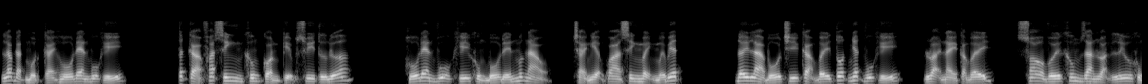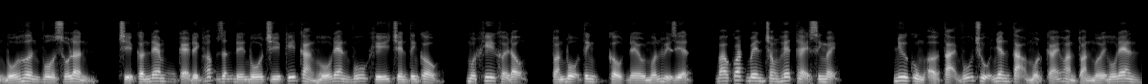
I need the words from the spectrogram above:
lắp đặt một cái hố đen vũ khí. Tất cả phát sinh không còn kịp suy tư nữa. Hố đen vũ khí khủng bố đến mức nào, trải nghiệm qua sinh mệnh mới biết. Đây là bố trí cạm bẫy tốt nhất vũ khí, loại này cạm bẫy, so với không gian loạn lưu khủng bố hơn vô số lần, chỉ cần đem kẻ địch hấp dẫn đến bố trí kỹ càng hố đen vũ khí trên tinh cầu, một khi khởi động, toàn bộ tinh cầu đều muốn hủy diệt, bao quát bên trong hết thể sinh mệnh. Như cùng ở tại vũ trụ nhân tạo một cái hoàn toàn mới hố đen,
